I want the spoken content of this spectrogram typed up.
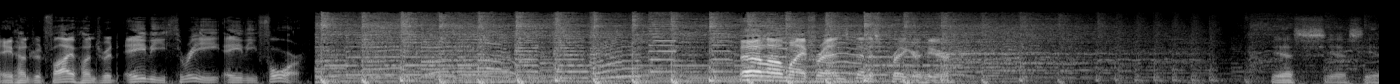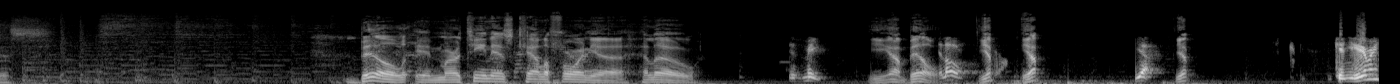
800 500 8384. Hello, my friends. Dennis Prager here. Yes, yes, yes. Bill in Martinez, California. Hello. It's me. Yeah, Bill. Hello. Yep, yep. Yeah. Yep. Can you hear me?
